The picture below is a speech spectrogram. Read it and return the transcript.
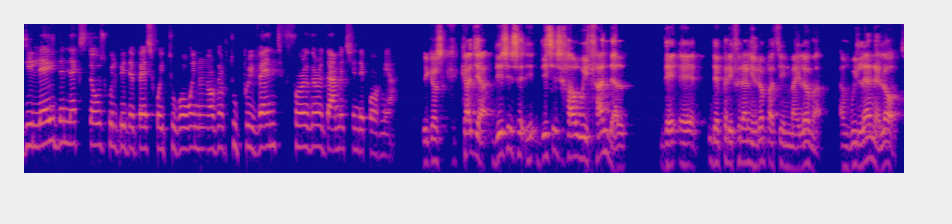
delay the next dose will be the best way to go in order to prevent further damage in the cornea because Katja, this is this is how we handle the uh, the peripheral neuropathy in myeloma and we learn a lot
